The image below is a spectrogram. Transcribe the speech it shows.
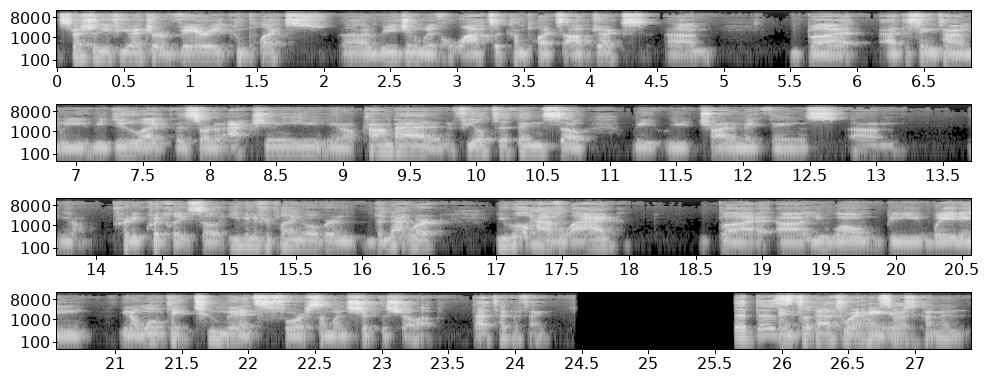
especially if you enter a very complex uh, region with lots of complex objects. Um, but at the same time, we we do like the sort of actiony, you know, combat and feel to things. So we we try to make things, um, you know, pretty quickly. So even if you're playing over the network, you will have lag, but uh, you won't be waiting. You know, won't take two minutes for someone's ship to show up. That type of thing. That does, and so that's where hangars sorry. come in.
